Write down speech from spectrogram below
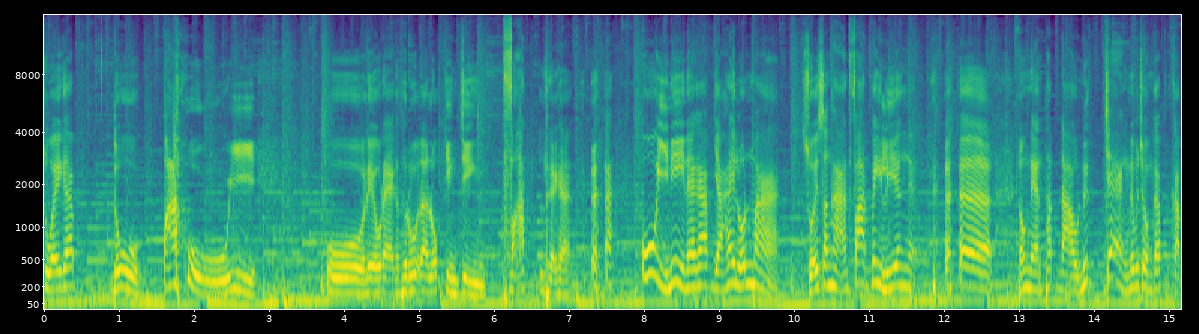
สวยครับ ดูป้าหูยโอ้เร็วแรงทะลุนรกจริง ๆ ฟัดเลยครับ อุ้ยนี่นะครับ อย่าให้ล้นมา สวยสังหารฟาดไม่เลี้ยงน้องแนนทัดดาวนึกแจ้งท่านผู้ชมครับกับ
